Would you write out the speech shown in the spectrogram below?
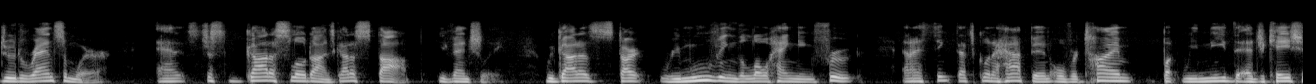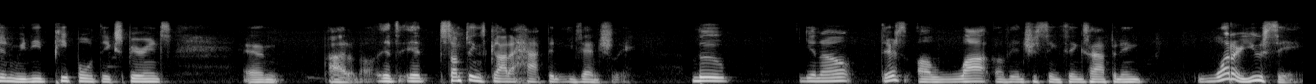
due to ransomware. And it's just got to slow down. It's got to stop eventually. We got to start removing the low hanging fruit. And I think that's going to happen over time. But we need the education, we need people with the experience. And I don't know. It's it something's got to happen eventually. Lou, you know, there's a lot of interesting things happening. What are you seeing?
